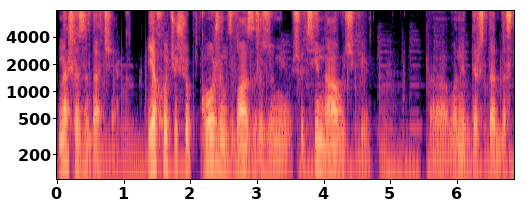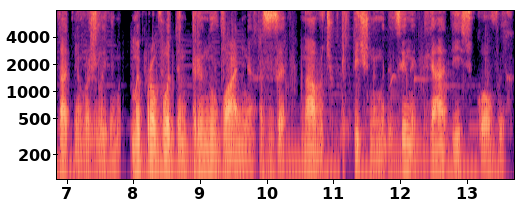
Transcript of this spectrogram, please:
Наша задача як? Я хочу, щоб кожен з вас зрозумів, що ці навички вони достатньо важливі. Ми проводимо тренування з навичок тактичної медицини для військових.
